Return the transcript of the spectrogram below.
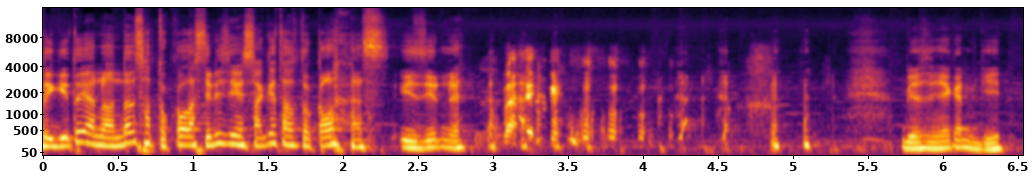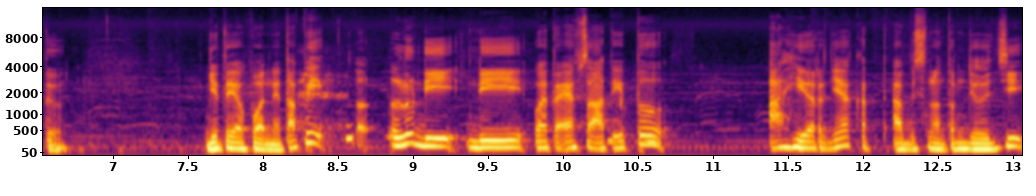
udah gitu yang nonton satu kelas jadi yang sakit satu kelas izinnya. Biasanya kan gitu. Gitu ya Pon ya. Tapi eh, lu di di WTF saat itu akhirnya abis nonton Joji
